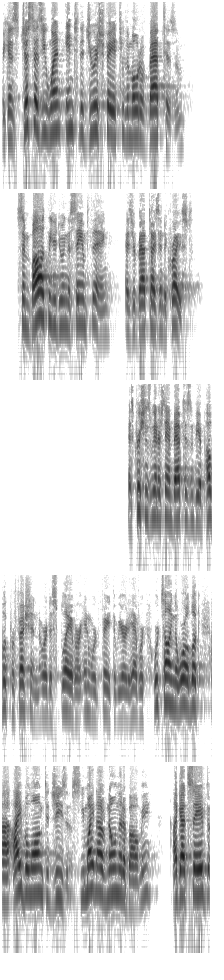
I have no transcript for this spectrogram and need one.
Because just as you went into the Jewish faith through the mode of baptism, symbolically you're doing the same thing as you're baptized into Christ. As Christians, we understand baptism to be a public profession or a display of our inward faith that we already have. We're, we're telling the world, look, uh, I belong to Jesus. You might not have known that about me. I got saved uh,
